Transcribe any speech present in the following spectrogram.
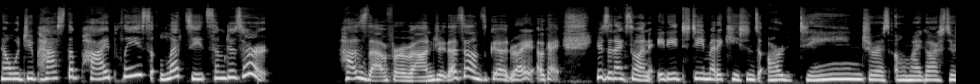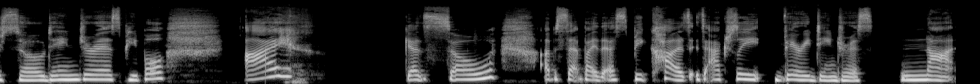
Now, would you pass the pie, please? Let's eat some dessert. How's that for a boundary? That sounds good, right? Okay. Here's the next one. ADHD medications are dangerous. Oh my gosh, they're so dangerous. People, I get so upset by this because it's actually very dangerous not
